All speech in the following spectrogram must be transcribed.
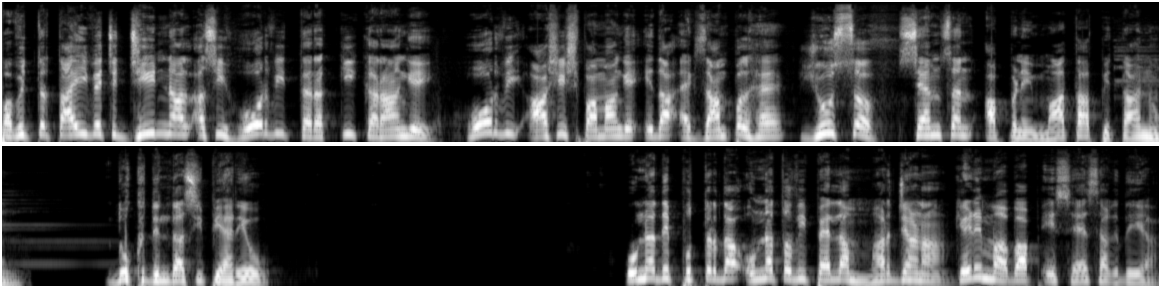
ਪਵਿੱਤਰਤਾਈ ਵਿੱਚ ਜੀਣ ਨਾਲ ਅਸੀਂ ਹੋਰ ਵੀ ਤਰੱਕੀ ਕਰਾਂਗੇ, ਹੋਰ ਵੀ ਆਸ਼ੀਸ਼ ਪਾਵਾਂਗੇ, ਇਹਦਾ ਐਗਜ਼ਾਮਪਲ ਹੈ ਯੂਸਫ, ਸੈਮਸਨ ਆਪਣੇ ਮਾਤਾ ਪਿਤਾ ਨੂੰ। ਦੁੱਖ ਦਿੰਦਾ ਸੀ ਪਿਆਰਿਓ, ਉਹਨਾਂ ਦੇ ਪੁੱਤਰ ਦਾ ਉਹਨਾਂ ਤੋਂ ਵੀ ਪਹਿਲਾਂ ਮਰ ਜਾਣਾ, ਕਿਹੜੇ ਮਾਪੇ ਇਹ ਸਹਿ ਸਕਦੇ ਆ?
